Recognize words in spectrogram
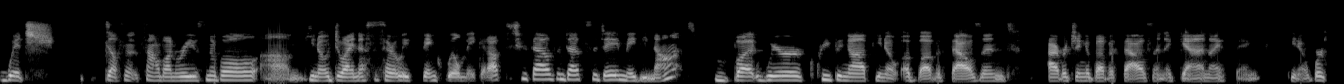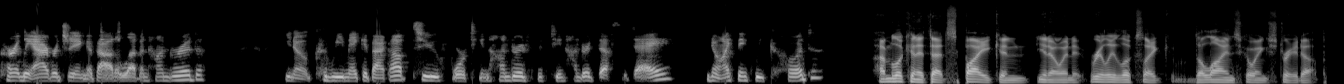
which doesn't sound unreasonable. Um, you know, do I necessarily think we'll make it up to 2,000 deaths a day? Maybe not, but we're creeping up, you know, above a thousand, averaging above a thousand again. I think, you know, we're currently averaging about 1,100 you know, could we make it back up to 1,400, 1,500 deaths a day? You know, I think we could. I'm looking at that spike and, you know, and it really looks like the line's going straight up.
